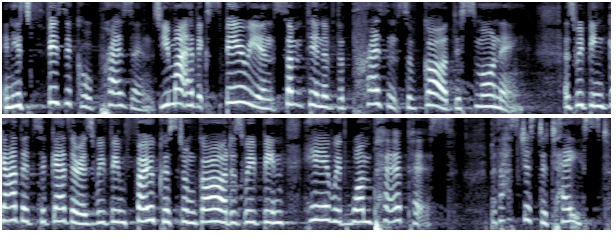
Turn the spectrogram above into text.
in his physical presence. You might have experienced something of the presence of God this morning as we've been gathered together, as we've been focused on God, as we've been here with one purpose. But that's just a taste.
